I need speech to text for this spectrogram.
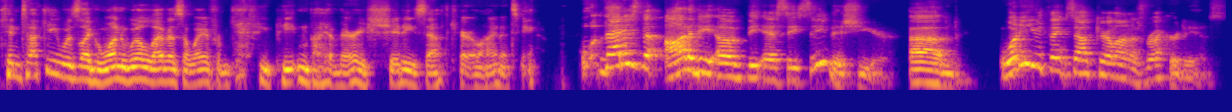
Kentucky was like one Will Levis away from getting beaten by a very shitty South Carolina team. Well, that is the oddity of the SEC this year. Um, what do you think South Carolina's record is?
